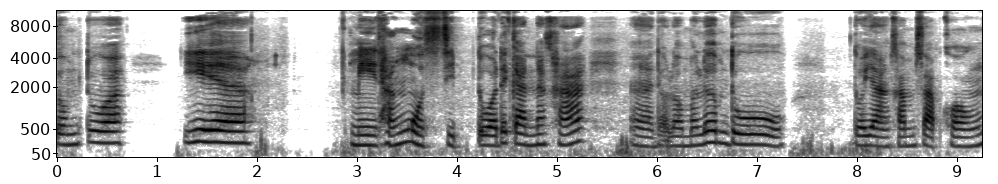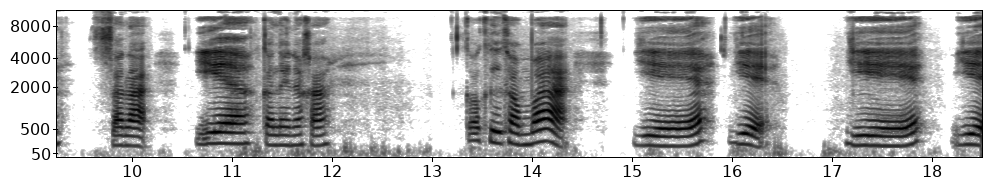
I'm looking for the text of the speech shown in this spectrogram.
สมตัว year มีทั้งหมด 10 ตัวด้วยกันนะคะอ่าเดี๋ยวเรามาเริ่มดูตัวอย่างคำศัพท์ของสระ year กันเลยนะคะ ก็คือคำว่าเย่เย่เย่เย่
